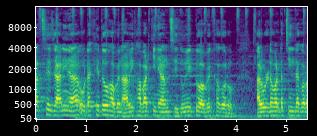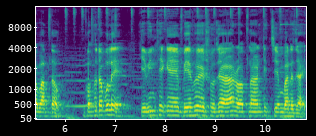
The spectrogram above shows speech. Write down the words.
আছে জানি না ওটা খেতেও হবে না। আমি খাবার কিনে আনছি তুমি একটু অপেক্ষা করো। আর উল্টাপাল্টা চিন্তা করা বাদ দাও। কথাটা বলে কেবিন থেকে বের হয়ে সোজা রত্না আন্টির চেম্বারে যায়।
